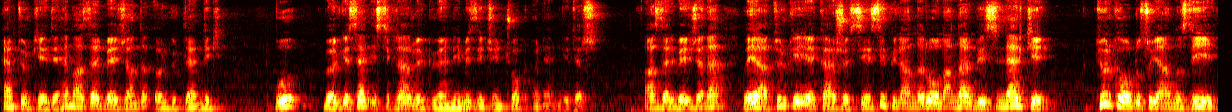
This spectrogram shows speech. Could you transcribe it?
Hem Türkiye'de hem Azerbaycan'da örgütlendik. Bu bölgesel istikrar ve güvenliğimiz için çok önemlidir. Azerbaycan'a veya Türkiye'ye karşı sinsi planları olanlar bilsinler ki Türk ordusu yalnız değil.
